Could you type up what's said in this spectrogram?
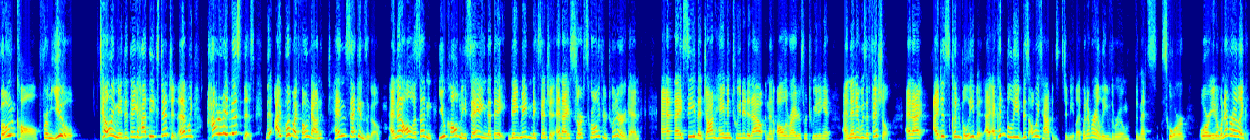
phone call from you telling me that they had the extension. And I'm like, how did I miss this? I put my phone down 10 seconds ago. And then all of a sudden you called me saying that they, they made an extension. And I start scrolling through Twitter again. And I see that Jon Heyman tweeted it out and then all the writers were tweeting it. And then it was official. And I, I just couldn't believe it. I, I couldn't believe this always happens to me. Like whenever I leave the room, the Mets score, or, you know, whenever I like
